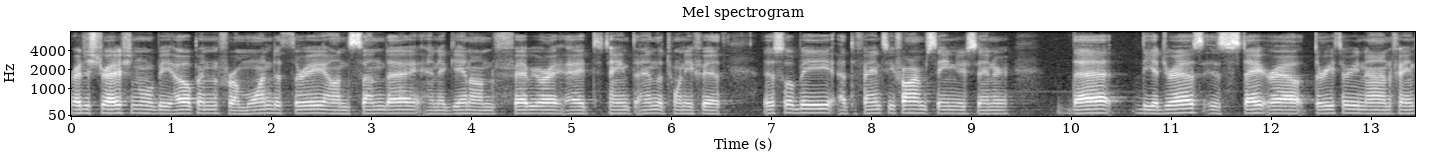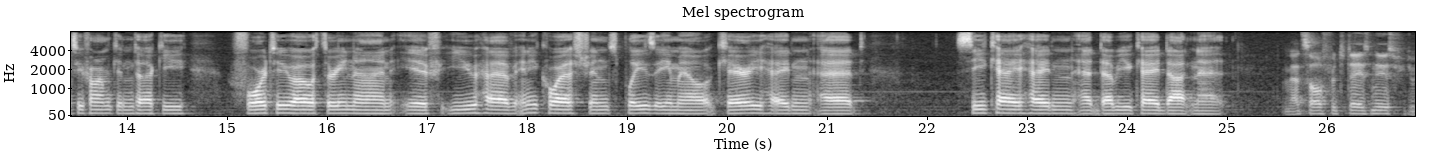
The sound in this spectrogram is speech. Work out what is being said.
Registration will be open from 1 to 3 on Sunday and again on February 18th and the 25th. This will be at the Fancy Farm Senior Center. That the address is State Route 339, Fancy Farm, Kentucky 42039. If you have any questions, please email Carrie Hayden at ckhayden at wk.net. And that's all for today's news for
